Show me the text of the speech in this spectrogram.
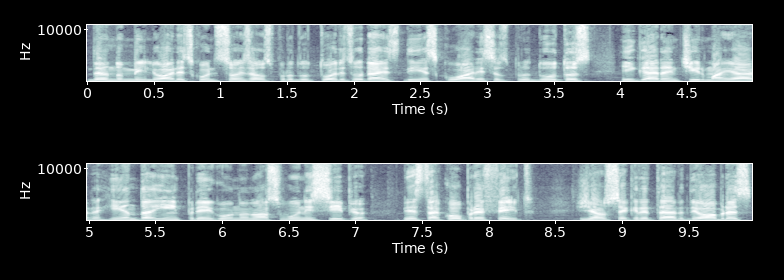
dando melhores condições aos produtores rurais de escoarem seus produtos e garantir maior renda e emprego no nosso município, destacou o prefeito. Já o secretário de Obras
